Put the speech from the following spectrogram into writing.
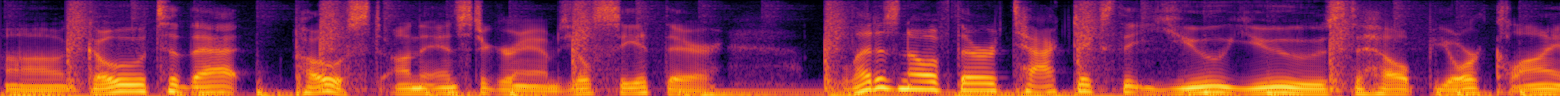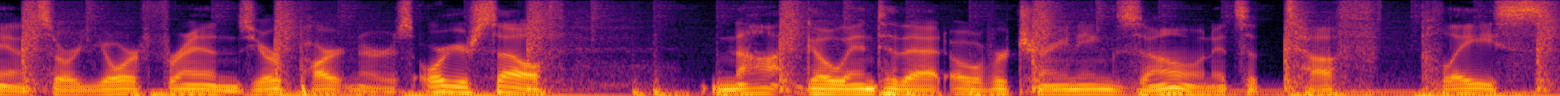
uh, go to that post on the Instagrams. You'll see it there. Let us know if there are tactics that you use to help your clients or your friends, your partners, or yourself not go into that overtraining zone. It's a tough place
